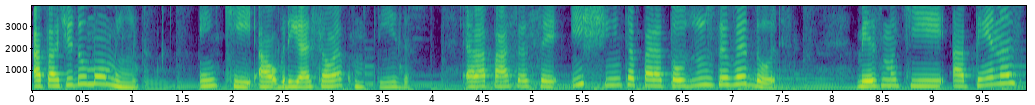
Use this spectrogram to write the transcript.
A partir do momento em que a obrigação é cumprida, ela passa a ser extinta para todos os devedores, mesmo que apenas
